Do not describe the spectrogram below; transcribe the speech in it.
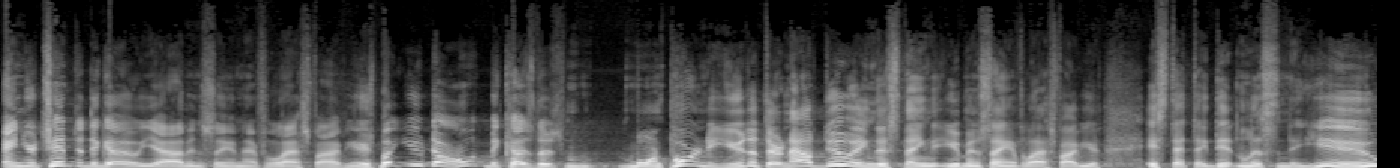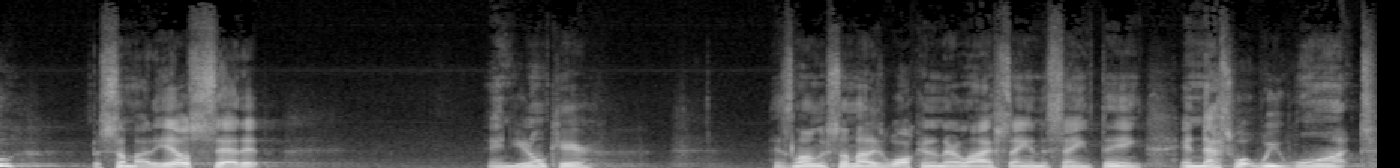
And you're tempted to go, Yeah, I've been saying that for the last five years. But you don't because it's more important to you that they're now doing this thing that you've been saying for the last five years. It's that they didn't listen to you, but somebody else said it, and you don't care. As long as somebody's walking in their life saying the same thing. And that's what we want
